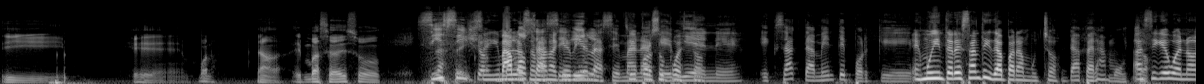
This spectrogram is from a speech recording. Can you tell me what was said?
y, eh, bueno, nada, en base a eso Sí, sí, vamos a seguir la semana que viene. Exactamente porque... Es muy interesante y da para mucho. Da para mucho. Así que bueno,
